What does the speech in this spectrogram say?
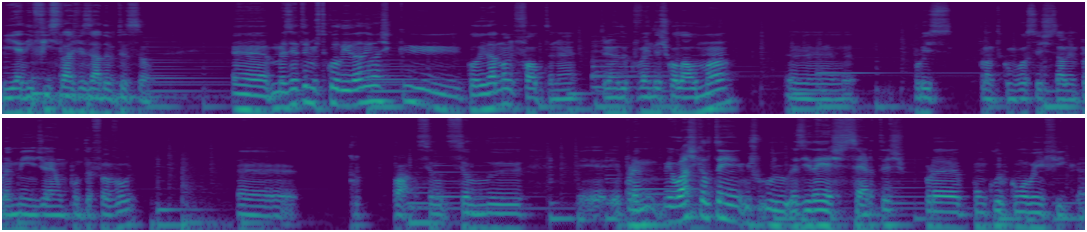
E é difícil às vezes a adaptação. Uh, mas em termos de qualidade, eu acho que qualidade não lhe falta, não é? O treinador que vem da escola alemã, uh, por isso, pronto, como vocês sabem, para mim já é um ponto a favor. Uh, pá, se ele, se ele é, para mim, eu acho que ele tem os, as ideias certas para, para um clube como o Benfica.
